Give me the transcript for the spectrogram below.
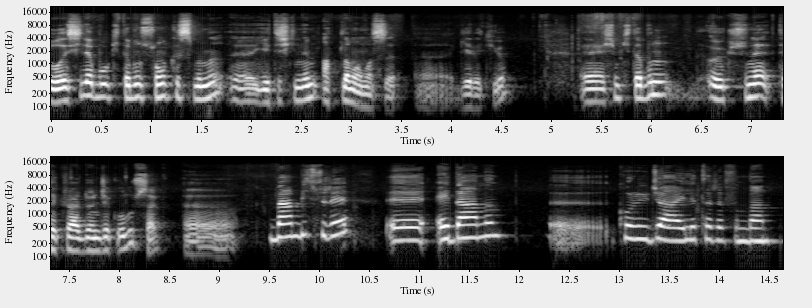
dolayısıyla bu kitabın son kısmını e, yetişkinlerin atlamaması e, gerekiyor. E, şimdi kitabın öyküsüne tekrar dönecek olursak e, Ben bir süre e, Eda'nın e, koruyucu aile tarafından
